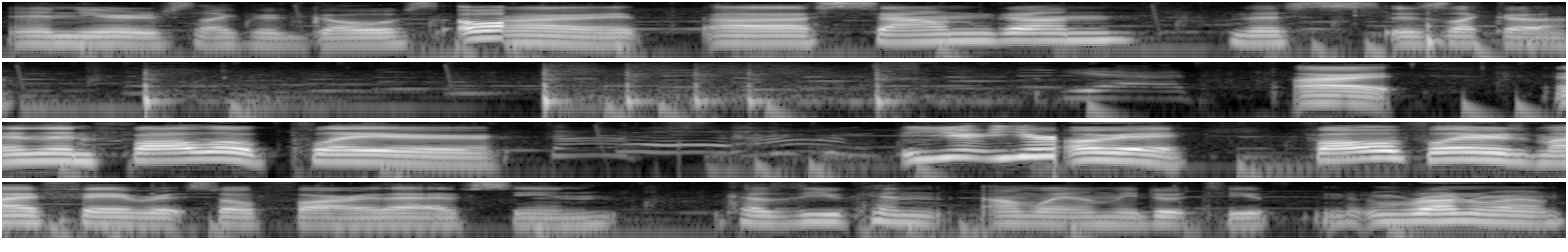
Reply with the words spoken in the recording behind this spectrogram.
And you're just like a ghost. Oh, all right. Uh, sound gun. This is like a. All right, and then follow player. Stop, stop. You, you're okay. Follow player is my favorite so far that I've seen because you can. Oh wait, let me do it to you. Run around.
